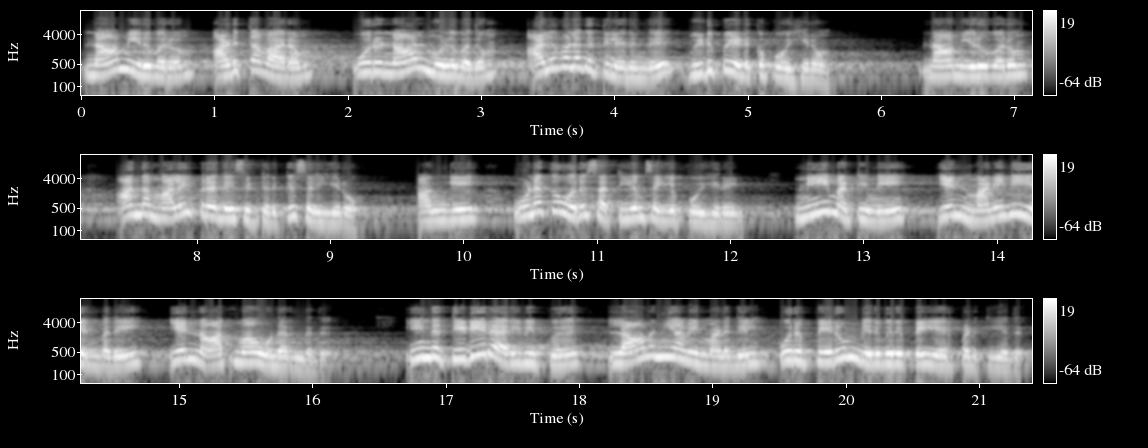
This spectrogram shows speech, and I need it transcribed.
நாம் இருவரும் அடுத்த வாரம் ஒரு நாள் முழுவதும் அலுவலகத்திலிருந்து விடுப்பு எடுக்கப் போகிறோம். நாம் இருவரும் அந்த மலை பிரதேசத்திற்கு செல்கிறோம். அங்கே உனக்கு ஒரு சத்தியம் செய்யப் போகிறேன். நீ மட்டுமே என் மனைவி என்பதை என் ஆத்மா உணர்ந்தது. இந்த திடீர் அறிவிப்பு லாவண்யாவின் மனதில் ஒரு பெரும் விறுவிறுப்பை ஏற்படுத்தியது.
